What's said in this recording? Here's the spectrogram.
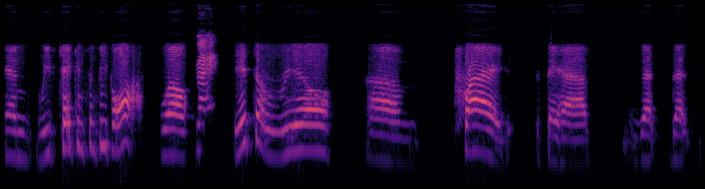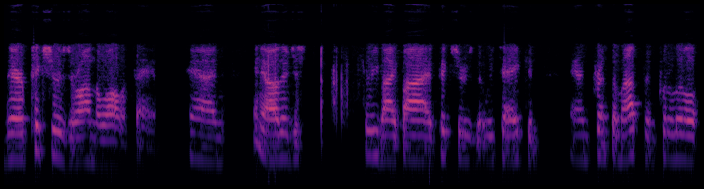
and we've taken some people off. Well, right. it's a real um, pride that they have that that their pictures are on the Wall of Fame, and you know they're just three by five pictures that we take and and print them up and put a little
